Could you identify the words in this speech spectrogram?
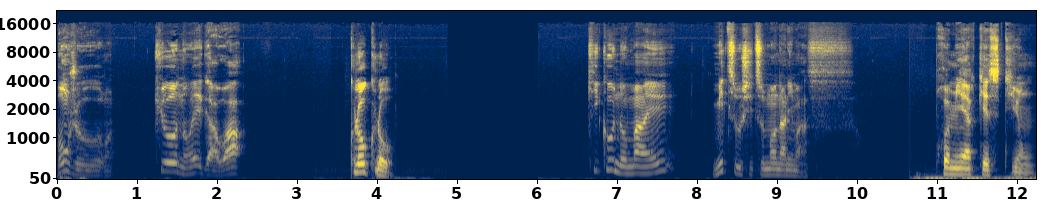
Bonjour. Kyo no ega wa Clo-clo. kiku no mae mitsu shitsumon arimasu. Première question.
